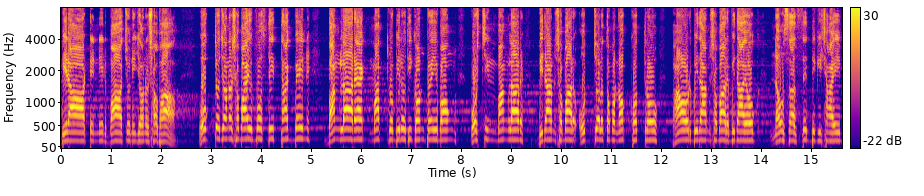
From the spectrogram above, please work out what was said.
বিরাট নির্বাচনী জনসভা। উক্ত জনসভায় উপস্থিত থাকবেন বাংলার একমাত্র বিরোধী কণ্ঠ এবং পশ্চিম বাংলার বিধানসভার উজ্জ্বলতম নক্ষত্র ভাঁড় বিধানসভার বিধায়ক নৌসাদ সিদ্দিকী সাহেব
